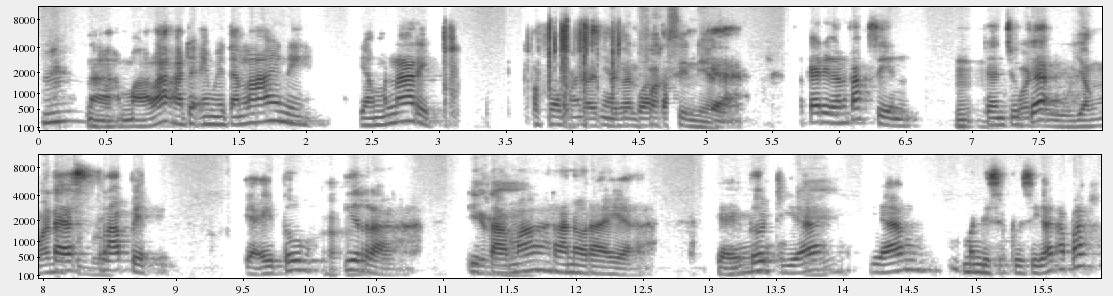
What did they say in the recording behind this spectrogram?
Hmm. Nah, malah ada emiten lain nih yang menarik Terkait performanya dengan di kuartal vaksin ya? Terkait dengan vaksin Mm-mm. dan juga Waduh, yang mana tes Bro? rapid yaitu Uh-uh. IRA, IRA. Itama Ranoraya. Yaitu Oh, dia oke. yang mendistribusikan apa?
